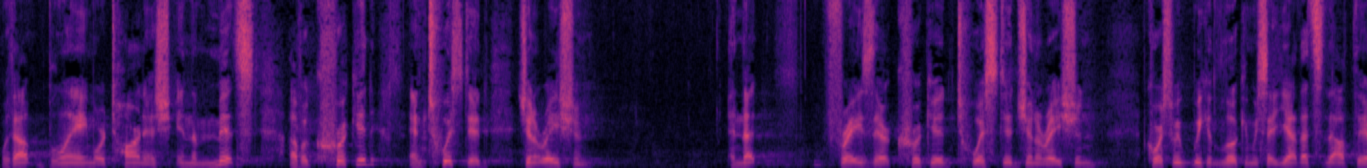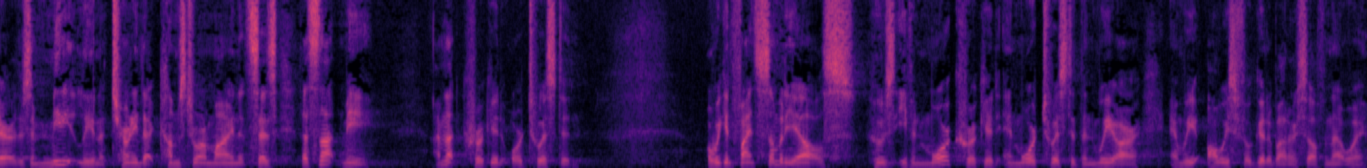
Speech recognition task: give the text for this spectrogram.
without blame or tarnish, in the midst of a crooked and twisted generation. And that phrase there, crooked, twisted generation, of course, we, we could look and we say, yeah, that's out there. There's immediately an attorney that comes to our mind that says, that's not me. I'm not crooked or twisted. Or we can find somebody else who's even more crooked and more twisted than we are, and we always feel good about ourselves in that way.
